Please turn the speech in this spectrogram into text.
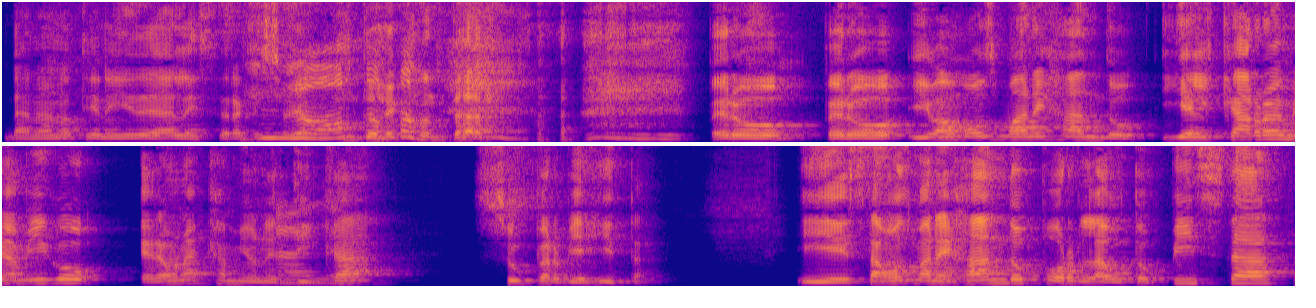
Dana no tiene idea de la historia que estoy a punto de contar. pero, pero íbamos manejando y el carro de mi amigo era una camionetica súper viejita y estamos manejando por la autopista.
